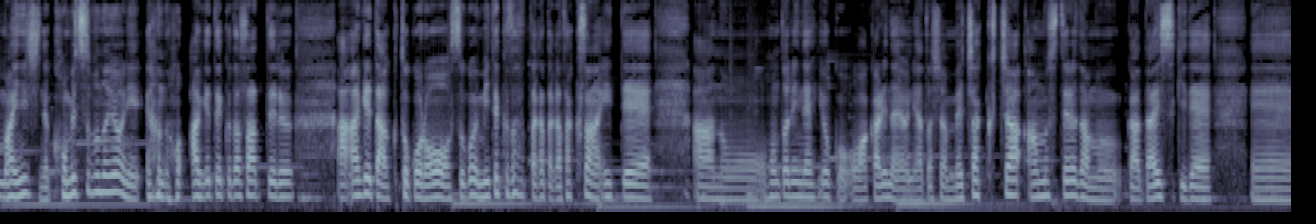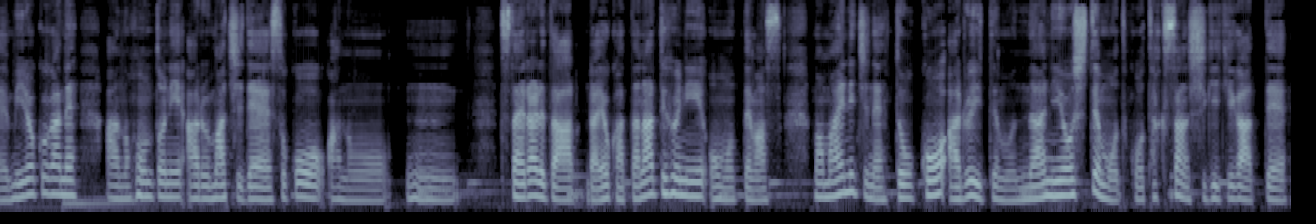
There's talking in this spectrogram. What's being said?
毎日ね、米粒のように、あの、上げてくださってる、あ上げたところをすごい見てくださった方がたくさんいて、あの、本当にね、よくお分かりなように私はめちゃくちゃアムステルダムが大好きで、えー、魅力がね、あの、本当にある街で、そこを、あの、うん、伝えられたらよかったなっていうふうに思ってます。まあ、毎日ね、どこを歩いても何をしても、こう、たくさん刺激があって、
